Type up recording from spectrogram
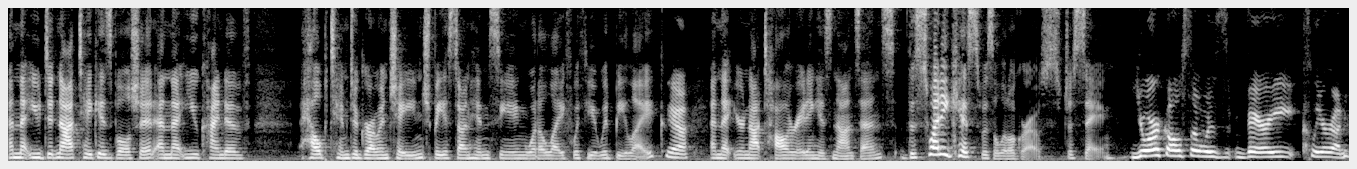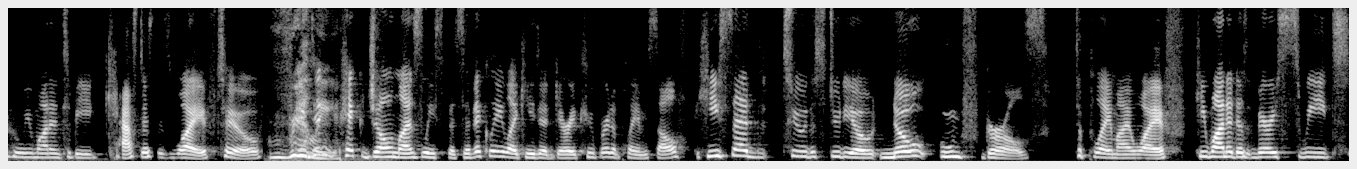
and that you did not take his bullshit, and that you kind of helped him to grow and change based on him seeing what a life with you would be like. Yeah. and that you're not tolerating his nonsense. The sweaty kiss was a little gross. Just saying. York also was very clear on who he wanted to be cast as his wife, too. Really? He didn't pick Joan Leslie specifically like he did Gary Cooper to play himself. He said to the studio, no oomph girls to play my wife. He wanted a very sweet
